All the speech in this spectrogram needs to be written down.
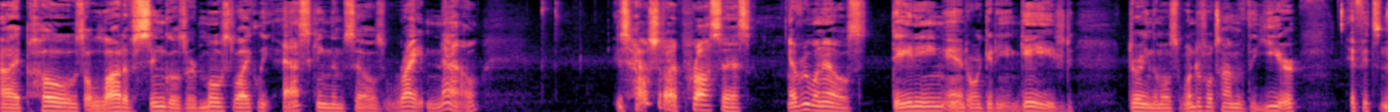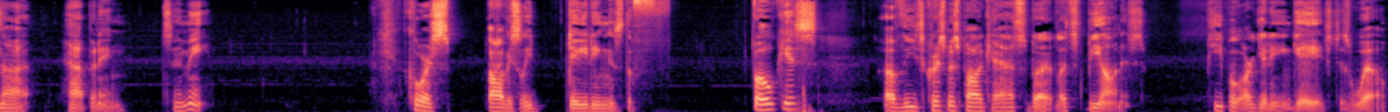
I pose a lot of singles are most likely asking themselves right now is how should I process everyone else dating and or getting engaged during the most wonderful time of the year if it's not happening to me. Of course, obviously, dating is the f- focus of these Christmas podcasts, but let's be honest. People are getting engaged as well.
